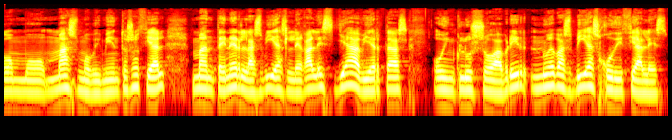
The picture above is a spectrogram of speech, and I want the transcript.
como más movimiento social, mantener las vías legales ya abiertas o incluso abrir nuevas vías judiciales.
